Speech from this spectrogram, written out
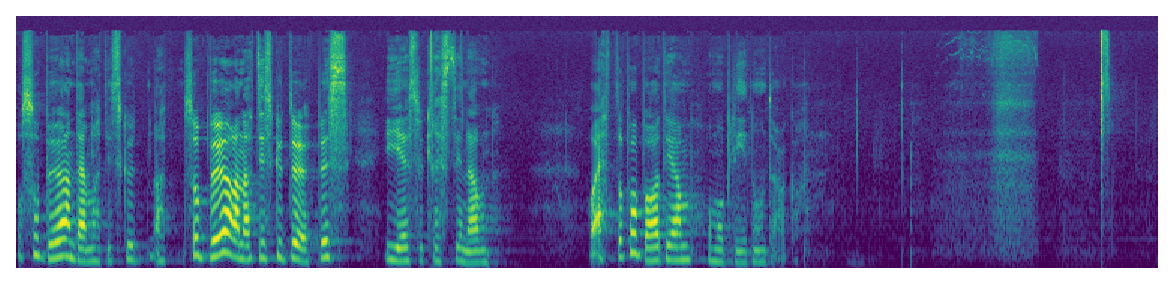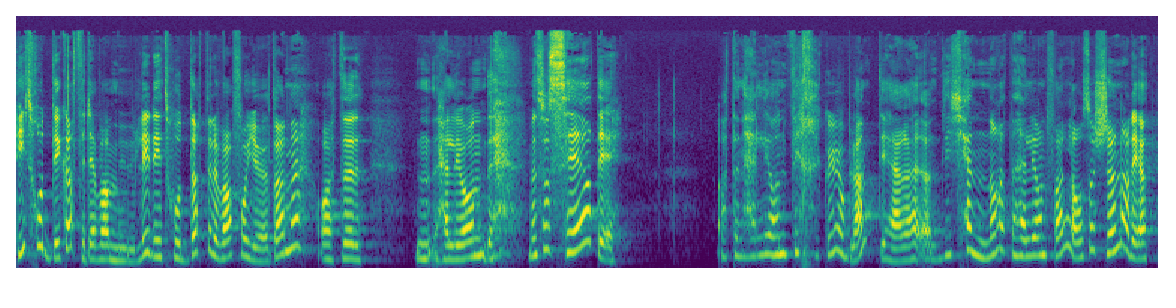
Og så bør han, at de skulle, han at de skulle døpes i Jesu Kristi navn. Og etterpå ba de ham om å bli noen dager. De trodde ikke at det var mulig. De trodde at det var for jødene. og at den hellige ånd. Men så ser de at Den hellige ånd virker jo blant de her. De kjenner at Den hellige ånd faller. Og så skjønner de at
